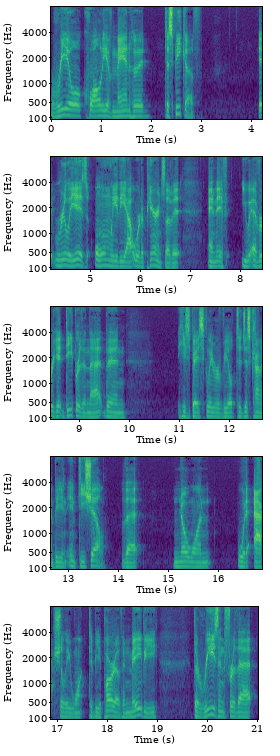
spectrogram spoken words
real quality of manhood to speak of it really is only the outward appearance of it. And if you ever get deeper than that, then he's basically revealed to just kind of be an empty shell that no one would actually want to be a part of. And maybe the reason for that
